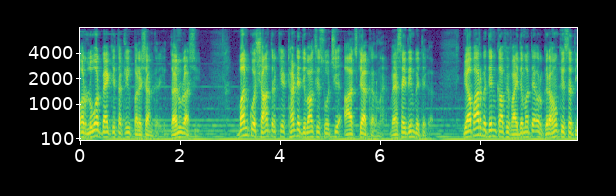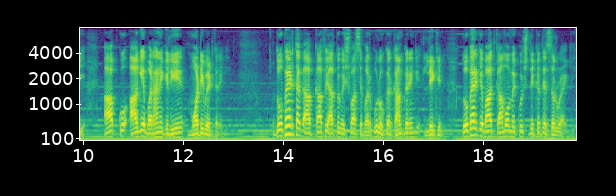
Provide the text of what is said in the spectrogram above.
और लोअर बैक की तकलीफ़ परेशान करेगी धनुराशि मन को शांत रखिए, ठंडे दिमाग से सोचिए, आज क्या करना है? वैसा ही दिन बीतेगा। व्यापार में दिन काफ़ी फ़ायदेमंद है और ग्रहों की स्थिति आपको आगे बढ़ाने के लिए मोटिवेट करेगी। दोपहर तक आप काफ़ी आत्मविश्वास से भरपूर होकर काम करेंगे, लेकिन दोपहर के बाद कामों में कुछ दिक्कतें ज़रूर आएगी।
